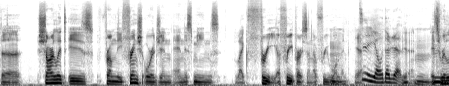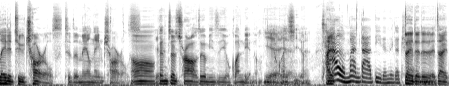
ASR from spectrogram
The Charlotte is from the French origin, and this means like free, a free person, a free woman. Yeah. 自由的人 Yeah. It's related to Charles, to the male name Charles. 哦， Yeah. 跟这 Charles 这个名字有关联哦， Yeah, 有 yeah, 关系的 yeah.。查尔曼大帝的那个对对对对，在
